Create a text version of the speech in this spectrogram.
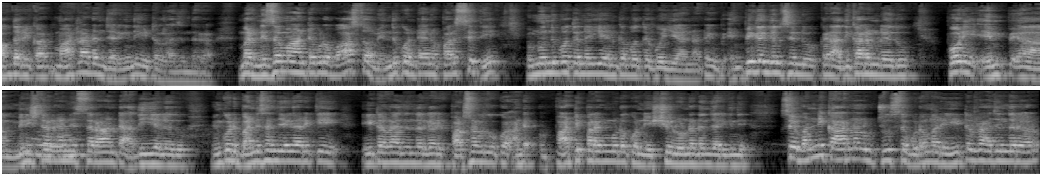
ఆఫ్ ద రికార్డ్ మాట్లాడడం జరిగింది ఈటల రాజేందర్ గారు. మరి నిజమా అంటే కూడా వాస్తవం. ఎందుకంటే ఆయన పరిస్థితి ముందు పోతే నెయ్యి వెనకపోతే గొయ్యి అన్నట్టు ఎంపీగా గెలిచిండు కానీ అధికారం లేదు. పోనీ ఎంపీ మినిస్టర్ గారిని ఇస్తారా అంటే అది ఇయ్యలేదు. ఇంకోటి బండి సంజయ్ గారికి ఈటల రాజేందర్ గారికి పర్సనల్గా అంటే పార్టీ పరంగా కూడా కొన్ని ఇష్యూలు ఉండడం జరిగింది. సో ఇవన్నీ కారణాలు చూస్తే కూడా మరి ఈటల రాజేందర్ గారు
